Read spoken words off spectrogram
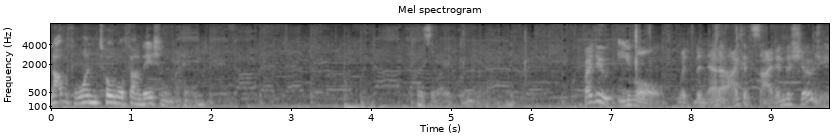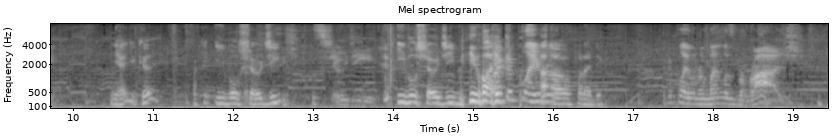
not with one total foundation in my hand. Because like, mm, If I do evil with Benetta, I could side into Shoji. yeah, you could. Fucking evil Shoji, Shoji. evil Shoji, be like, I could play uh oh, what I do? I could play Relentless Barrage.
